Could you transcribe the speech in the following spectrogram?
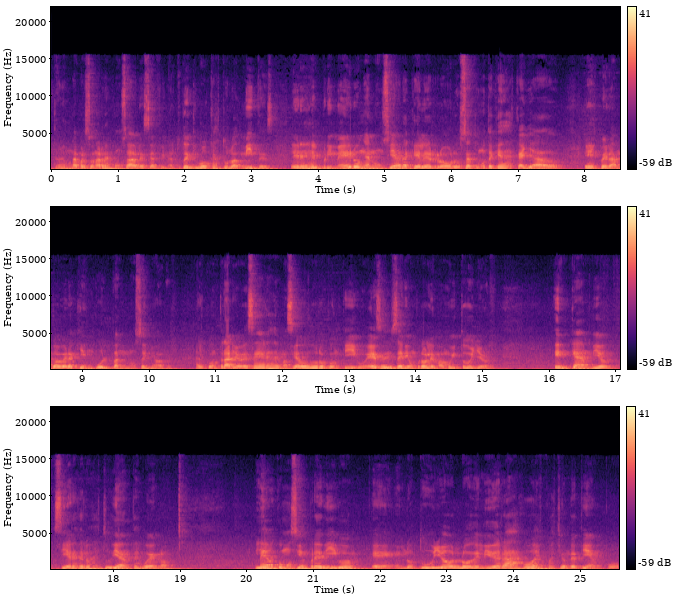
entonces, una persona responsable, si al final tú te equivocas, tú lo admites. Eres el primero en anunciar aquel error, o sea, tú no te quedas callado esperando a ver a quién culpan, no señor. Al contrario, a veces eres demasiado duro contigo, ese sería un problema muy tuyo. En cambio, si eres de los estudiantes, bueno, Leo, como siempre digo, eh, en lo tuyo, lo de liderazgo es cuestión de tiempo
